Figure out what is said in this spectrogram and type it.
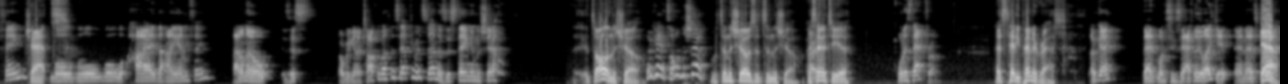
thing. Chats. We'll, we'll we'll hide the IM thing. I don't know. Is this? Are we going to talk about this after it's done? Is this staying in the show? It's all in the show. Okay, it's all in the show. What's in the shows? It's in the show. I All sent it to you. What is that from? That's Teddy Pendergrass. Okay, that looks exactly like it, and that's great. Yeah,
